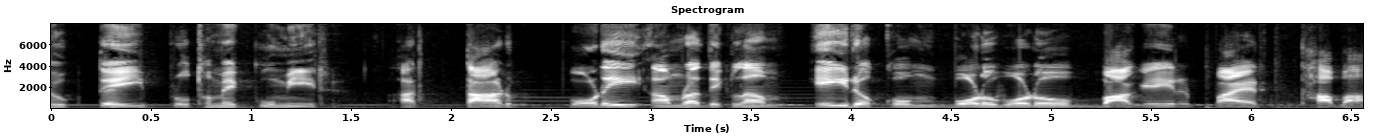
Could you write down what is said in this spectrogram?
ঢুকতেই প্রথমে কুমির, আর তারপরেই আমরা দেখলাম এই রকম বড় বড় বাঘের পায়ের থাবা।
